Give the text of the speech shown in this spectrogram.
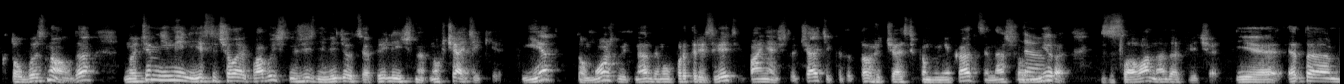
Кто бы знал, да? Но, тем не менее, если человек в обычной жизни ведет себя прилично, но в чатике нет, то, может быть, надо ему протрезветь и понять, что чатик – это тоже часть коммуникации нашего да. мира, и за слова надо отвечать. И это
